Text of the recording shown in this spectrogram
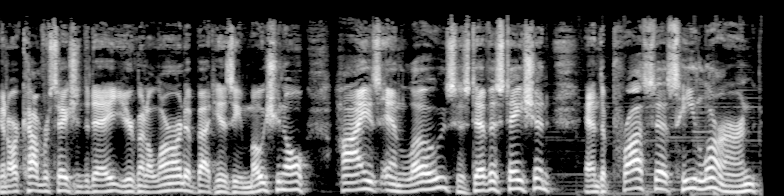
In our conversation today, you're going to learn about his emotional highs and lows, his devastation, and the process he learned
